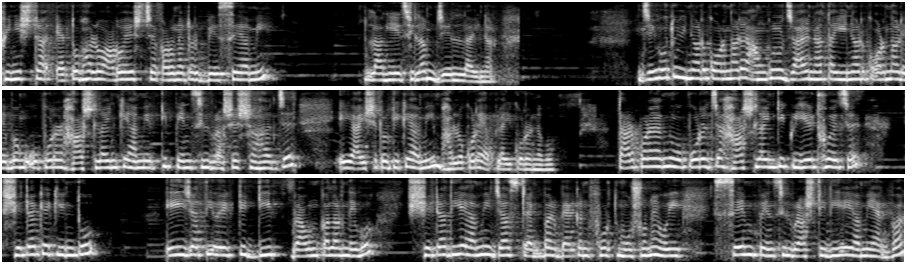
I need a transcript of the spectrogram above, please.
ফিনিশটা এত ভালো আরও এসছে, কারণ এটার বেসে আমি লাগিয়েছিলাম জেল লাইনার। যেহেতু ইনার কর্নারে আঙ্গুল যায় না, তাই ইনার কর্নার এবং ওপরের হাস লাইনকে আমি একটি পেন্সিল ব্রাশের সাহায্যে এই আইশ্যাডোটিকে আমি ভালো করে অ্যাপ্লাই করে নেব। তারপরে আমি ওপরের যে হাস লাইনটি ক্রিয়েট হয়েছে, সেটাকে কিন্তু এই জাতীয় একটি ডিপ ব্রাউন কালার নেব। সেটা দিয়ে আমি জাস্ট একবার ব্যাক অ্যান্ড ফোর্থ মোশনে ওই সেম পেন্সিল ব্রাশটি দিয়েই আমি একবার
